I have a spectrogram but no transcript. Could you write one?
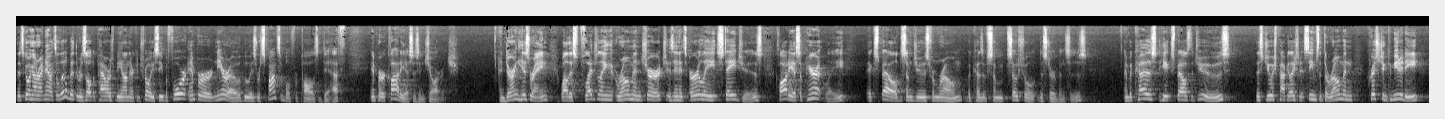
that's going on right now, it's a little bit the result of powers beyond their control. You see, before Emperor Nero, who is responsible for Paul's death, Emperor Claudius is in charge. And during his reign, while this fledgling Roman church is in its early stages, Claudius apparently expelled some Jews from Rome because of some social disturbances. And because he expels the Jews, this Jewish population, it seems that the Roman Christian community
